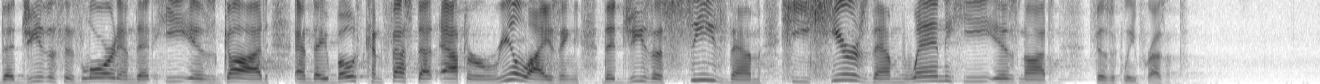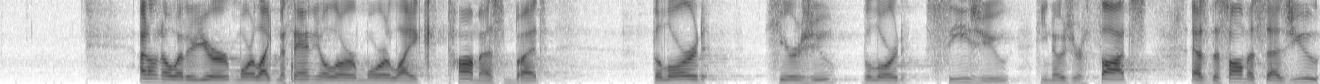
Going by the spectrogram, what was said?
that Jesus is Lord and that He is God. And they both confess that after realizing that Jesus sees them, He hears them when He is not physically present. I don't know whether you're more like Nathaniel or more like Thomas, but the Lord hears you, the Lord sees you he knows your thoughts. As the psalmist says, You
